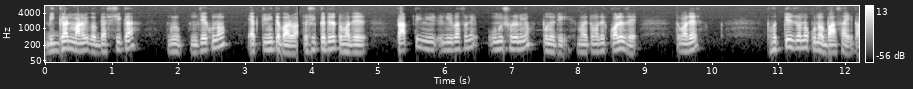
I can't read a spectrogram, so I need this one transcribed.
বিজ্ঞান, মানবিক ও ব্যবসা শিক্ষা গ্রুপ যে কোনো একটি নিতে পারবা। তো শিক্ষার্থীরা, তোমাদের প্রাপ্তি নির্বাচনে অনুসরণীয় পদ্ধতি মানে তোমাদের কলেজে তোমাদের ভর্তির জন্য কোনো বাছাই বা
